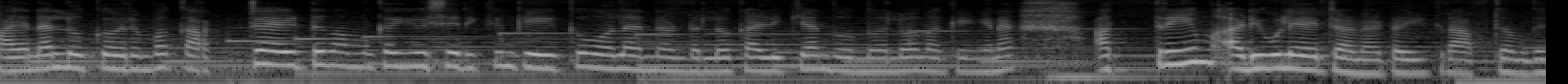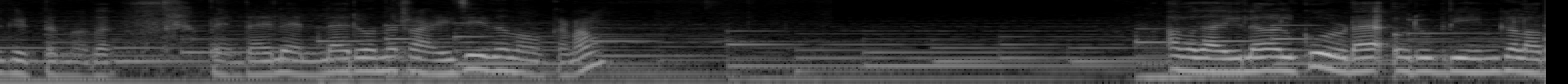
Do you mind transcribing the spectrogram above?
ഫൈനൽ ലുക്ക് വരുമ്പോൾ കറക്റ്റായിട്ട് നമുക്ക് അയ്യോ ശരിക്കും കേക്ക് പോലെ തന്നെ ഉണ്ടല്ലോ കഴിക്കാൻ തോന്നുമല്ലോ എന്നൊക്കെ ഇങ്ങനെ അത്രയും അടിപൊളിയായിട്ടാണ് കേട്ടോ ഈ ക്രാഫ്റ്റ് നമുക്ക് കിട്ടുന്നത്. അപ്പോൾ എന്തായാലും എല്ലാവരും ഒന്ന് ട്രൈ ചെയ്ത് നോക്കണം. അപ്പോൾ തൈലകൾക്കും ഇവിടെ ഒരു ഗ്രീൻ കളർ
